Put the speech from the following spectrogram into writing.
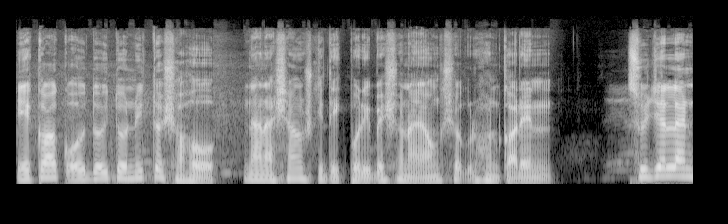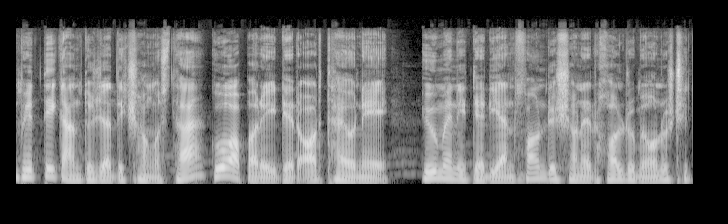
একক ও দ্বৈত নৃত্য সহ নানা সাংস্কৃতিক পরিবেশনায় অংশগ্রহণ করেন। সুইজারল্যান্ড ভিত্তিক আন্তর্জাতিক সংস্থা কোঅপারেটের অর্থায়নে হিউম্যানিটেরিয়ান ফাউন্ডেশনের হলরুমে অনুষ্ঠিত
